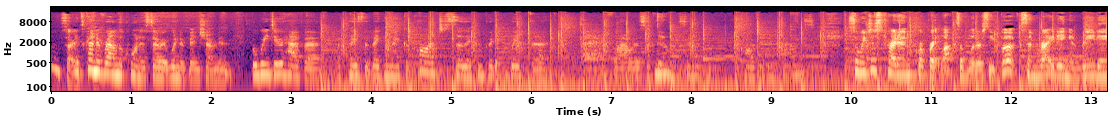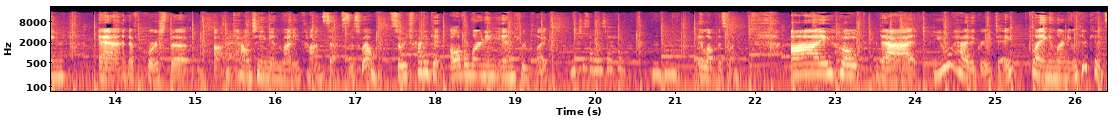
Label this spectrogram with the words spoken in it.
Hmm, Sorry. It's kind of round the corner, so it wouldn't have been shown in. But we do have a, a place that they can make a card, so they can put it with the, the flowers if they Yeah. want to send a card with the flowers. So we just try to incorporate lots of literacy books and writing and reading, and of course the um, counting and money concepts as well. So we try to get all the learning in through play, which is always our goal. They love this one. I hope that you had a great day playing and learning with your kids,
